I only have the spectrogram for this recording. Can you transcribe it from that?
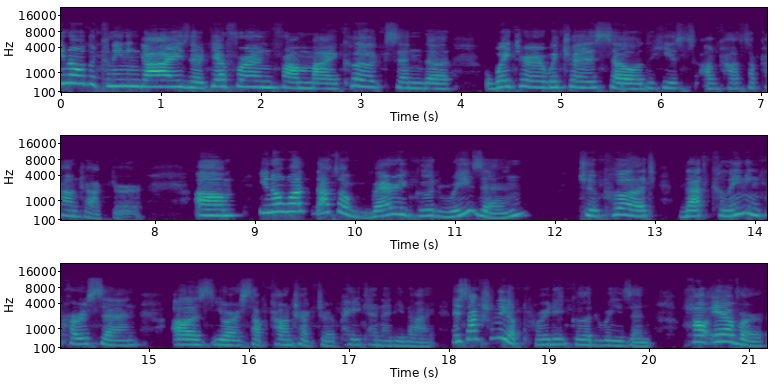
you know the cleaning guys they're different from my cooks and the waiter waitress so he's a subcontractor. Um, you know what? That's a very good reason to put that cleaning person as your subcontractor pay 1099. It's actually a pretty good reason. However,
